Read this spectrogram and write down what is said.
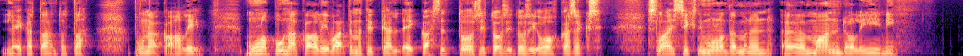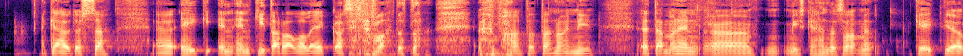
leikataan tota punakaalia. Mulla on punakaalia varten, mä tykkään leikkaa sen tosi, tosi, tosi ohkaiseksi sliceiksi, niin mulla on tämmönen ö, mandoliini käytössä. Ö, ei, en, en kitaralla leikkaa sitä, vaan, tota, vaan tota noin niin. Tämmönen, miskähän tässä on, keittiö,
